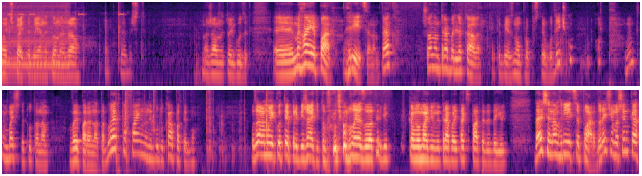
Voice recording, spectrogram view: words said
Ой, чекайте, бо я не то нажав. Вибачте. Нажав не той гудзик. Е, мигає пар, гріється нам, так? Що нам треба для кави? Я знову пропустив водичку. Оп, вимкнемо. Бачите, тут нам випарена таблетка. Файно, не буду капати, бо Бо зараз мої коти прибіжать і то будуть облизувати, кавоманів не треба і так спати не дають. Далі нам гріється пар. До речі, машинка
